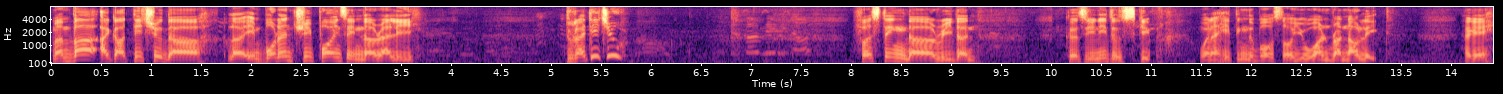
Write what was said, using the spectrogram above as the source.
Remember, I got teach you the, the important three points in the rally. Did I teach you? First thing, the return. Because you need to skip when I'm hitting the ball, so you won't run out late. Okay?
